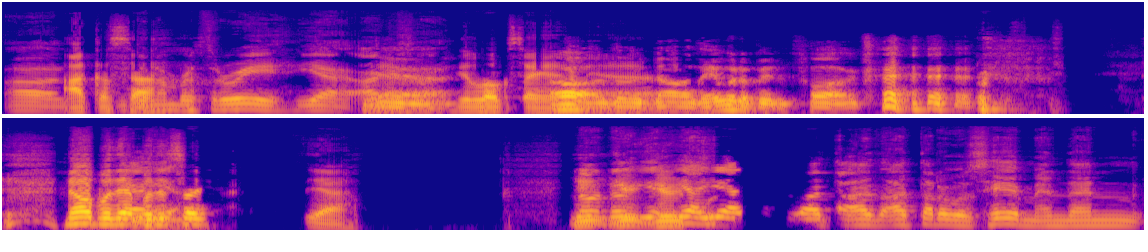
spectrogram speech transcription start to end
uh, the Akaza. number three. Yeah, Yeah. Akaza. He looks like him. Oh yeah. no, they would have been fucked. No, but that, Yeah, but it's like, yeah. No, You- no, you're- yeah, you're- yeah, yeah. I, th- I, I thought it was him, and then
